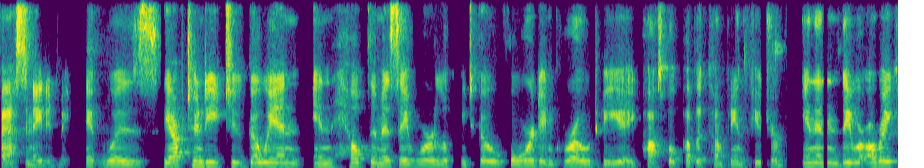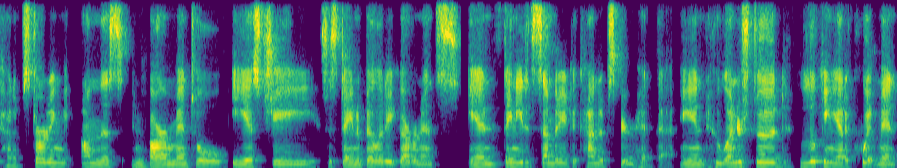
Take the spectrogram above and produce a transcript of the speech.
fascinated me. It was the opportunity to go in and help them as they were looking to go forward and grow to be a possible public company in the future. And then they were already kind of starting on this environmental ESG, sustainability, governance, and they needed somebody to kind of spearhead that and who understood looking at equipment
